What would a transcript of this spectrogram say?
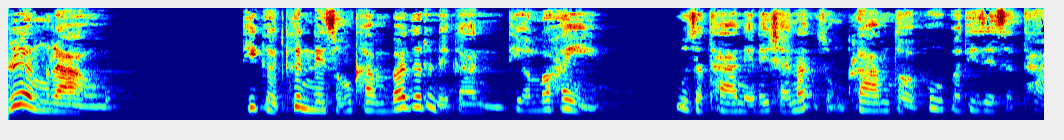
เรื่องราวที่เกิดขึ้นในสงครามบัตรในการที่อัลลอฮ์ให้ผู้ศรัทธาเนี่ยได้ชนะสงครามต่อผู้ปฏิเสธศรัทธา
